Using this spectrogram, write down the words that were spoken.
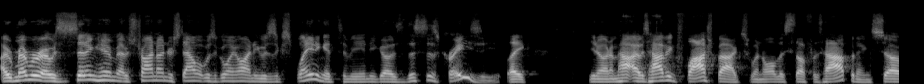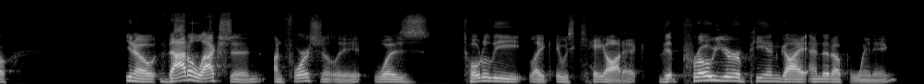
I remember I was sitting him, I was trying to understand what was going on. He was explaining it to me, and he goes, This is crazy. Like, you know, and I'm ha- I was having flashbacks when all this stuff was happening. So you know, that election, unfortunately, was totally like it was chaotic. The pro European guy ended up winning,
